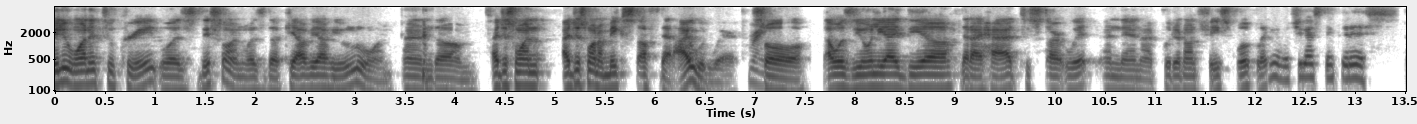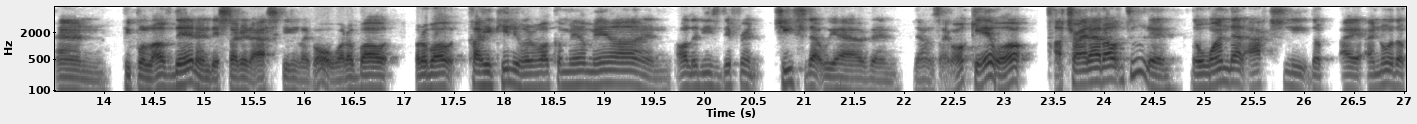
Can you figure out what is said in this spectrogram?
really wanted to create was this one, was the Keaweaheulu one, and um, I just want I just want to make stuff that I would wear. Right. So that was the only idea that I had to start with, and then I put it on Facebook, like, hey, what you guys think of this? And people loved it, and they started asking, like, oh, what about what about Kahekili? What about Kamehameha? And all of these different chiefs that we have. And then I was like, okay, well, I'll try that out too then. The one that actually the I, I know the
